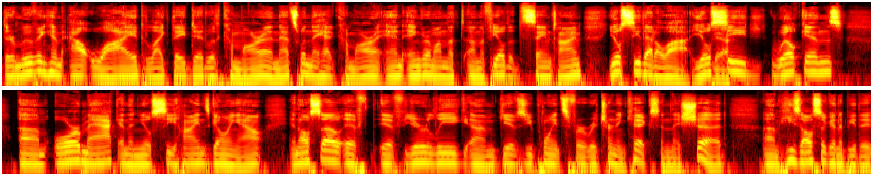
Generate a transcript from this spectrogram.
They're moving him out wide like they did with Kamara, and that's when they had Kamara and Ingram on the on the field at the same time. You'll see that a lot. You'll Yeah. see Wilkins um, or Mack, and then you'll see Hines going out. And also, if if your league um, gives you points for returning kicks, and they should, um, he's also going to be the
